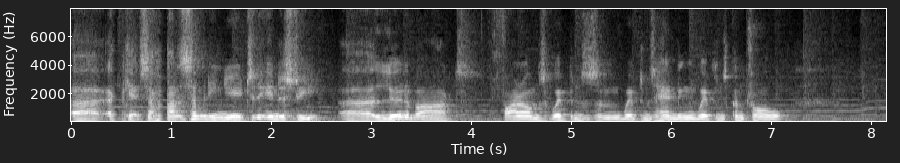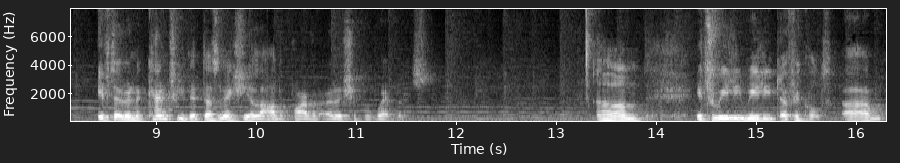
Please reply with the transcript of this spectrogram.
Uh, okay, so how does somebody new to the industry uh, learn about firearms, weapons, and weapons handling and weapons control if they're in a country that doesn't actually allow the private ownership of weapons? Um, it's really, really difficult. Um,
